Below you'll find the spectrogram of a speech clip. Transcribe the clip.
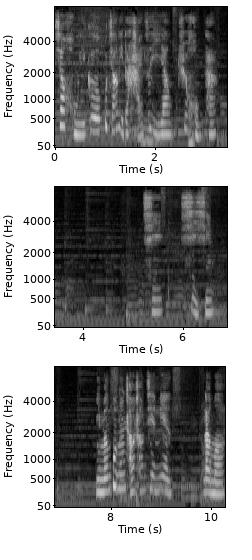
像哄一个不讲理的孩子一样去哄他。七，细心。你们不能常常见面，那么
